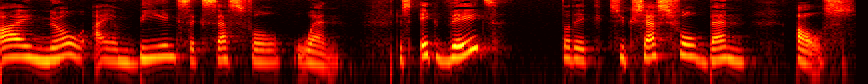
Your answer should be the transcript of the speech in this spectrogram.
I know I am being successful when. Dus ik weet dat ik succesvol ben als.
